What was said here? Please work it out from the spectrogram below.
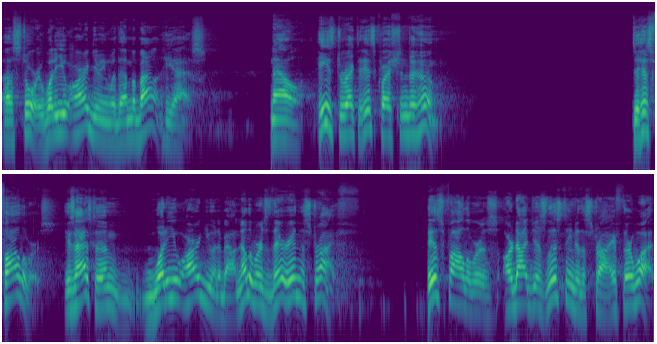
uh, story. What are you arguing with them about? He asks. Now, he's directed his question to whom? To his followers. He's asking them, What are you arguing about? In other words, they're in the strife. His followers are not just listening to the strife, they're what?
